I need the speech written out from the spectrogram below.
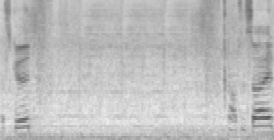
That's good. Opposite side.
